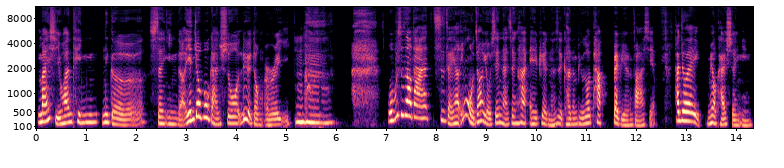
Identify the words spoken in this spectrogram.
蛮喜欢听那个声音的，研究不敢说，略懂而已。嗯哼。我不知道大家是怎样，因为我知道有些男生看 A 片呢，是可能比如说怕被别人发现，他就会没有开声音，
